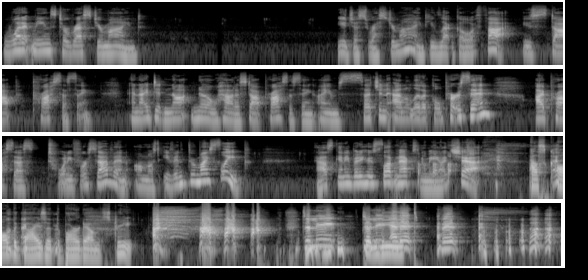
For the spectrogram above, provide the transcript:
what it means to rest your mind. You just rest your mind. You let go of thought. You stop processing. And I did not know how to stop processing. I am such an analytical person. I process 24 7, almost even through my sleep. Ask anybody who slept next to me. I chat. Ask all the guys at the bar down the street. Delete, delete, delete, edit, edit.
